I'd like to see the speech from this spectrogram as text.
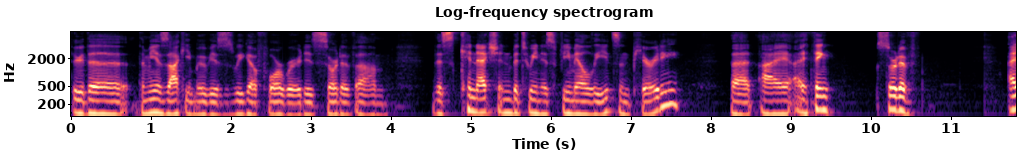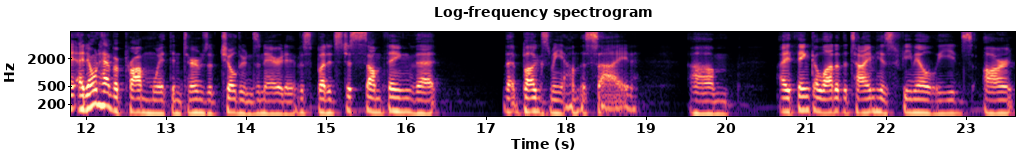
through the the Miyazaki movies as we go forward is sort of um, this connection between his female leads and purity that I I think sort of I, I don't have a problem with in terms of children's narratives, but it's just something that that bugs me on the side. Um, I think a lot of the time his female leads aren't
